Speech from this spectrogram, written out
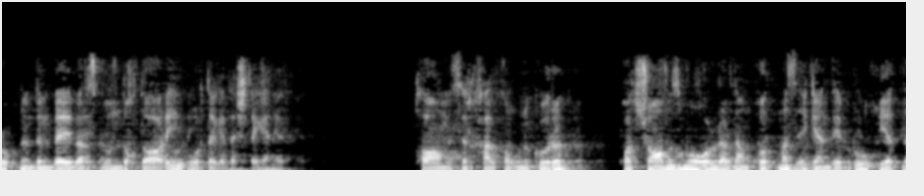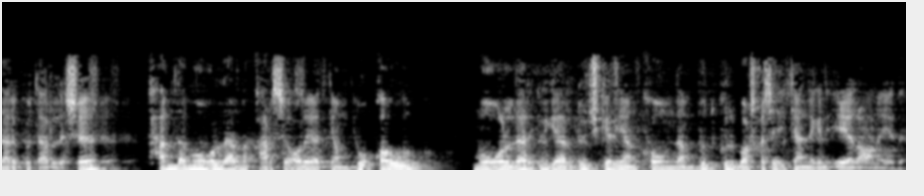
rukniddin Baybars bunduqdoriy o'rtaga tashlagan edi. To misr xalqi uni ko'rib podshomiz mo'g'illardan qo'rqmas ekan deb ruhiyatlari ko'tarilishi hamda mo'g'illarni qarshi olayotgan bu qavm mo'g'illar ilgari duch kelgan qavmdan butkul boshqacha ekanligini e'loni edi.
